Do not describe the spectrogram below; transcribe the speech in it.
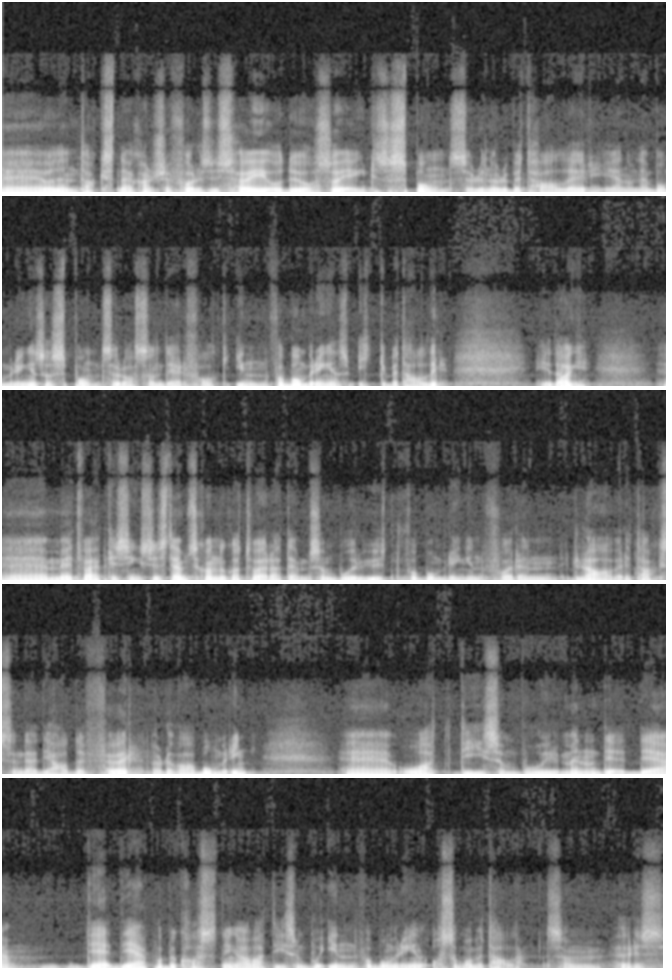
Uh, og den taksten er kanskje forholdsvis høy, og du også egentlig så sponser du når du betaler gjennom den bomringen, så sponser du også en del folk innenfor bomringen som ikke betaler i dag. Uh, med et veiprisingssystem så kan det godt være at dem som bor utenfor bomringen får en lavere takst enn det de hadde før, når det var bomring. Eh, og at de som bor Men det, det, det, det er på bekostning av at de som bor innenfor bomringen, også må betale. Som høres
